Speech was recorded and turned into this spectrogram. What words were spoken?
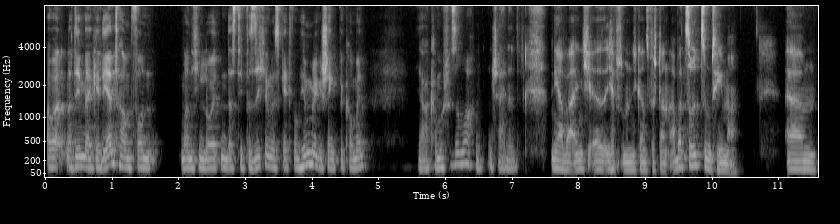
Aber nachdem wir gelernt haben von manchen Leuten, dass die Versicherung das Geld vom Himmel geschenkt bekommen, ja, kann man schon so machen, anscheinend. Nee, aber eigentlich, äh, ich habe es noch nicht ganz verstanden. Aber zurück zum Thema. Ähm,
